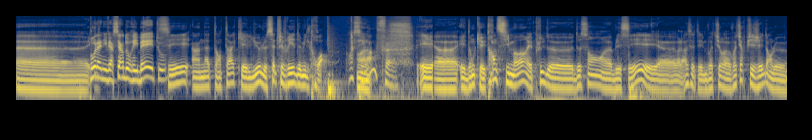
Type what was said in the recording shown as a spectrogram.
euh, Pour l'anniversaire d'Oribe et tout. c'est un attentat qui a eu lieu le 7 février 2003. Oh, c'est Voilà. ouf. Et, euh, et donc il y a eu 36 morts et plus de 200 euh, blessés. Et voilà, c'était une voiture, voiture piégée dans le,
